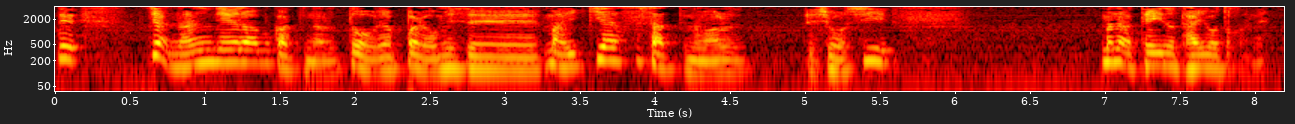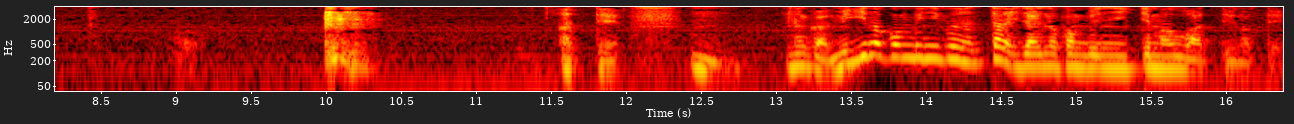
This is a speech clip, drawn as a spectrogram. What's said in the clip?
でじゃあ何で選ぶかってなるとやっぱりお店まあ行きやすさっていうのもあるでしょうしまあなんか店員の対応とかね。あって、うん、なんか右のコンビニ行くんやったら左のコンビニに行ってまうわっていうのって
